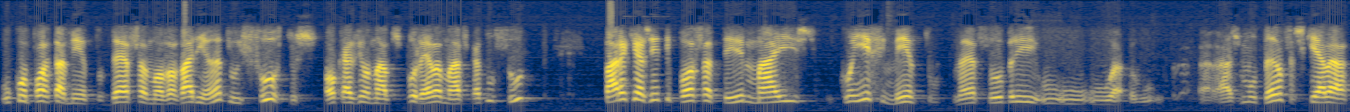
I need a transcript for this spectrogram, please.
o comportamento dessa nova variante, os surtos ocasionados por ela na África do Sul, para que a gente possa ter mais conhecimento né, sobre o, o, o, as mudanças que ela,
